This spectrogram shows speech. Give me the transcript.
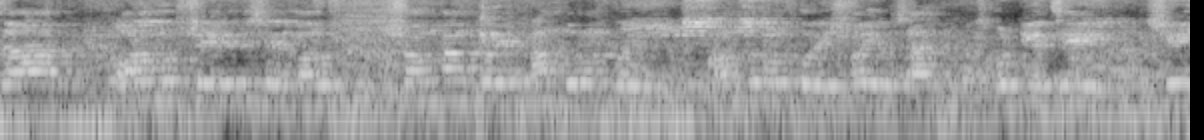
যার পরামর্শে এদেশের মানুষ সংগ্রাম করে, আন্দোলন করে আন্দোলন করে স্বৈরাচার ঘটিয়েছে। সেই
